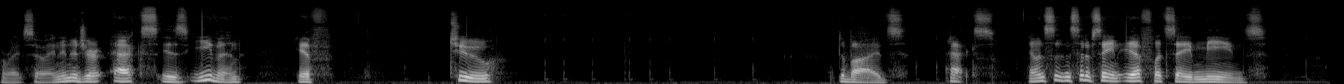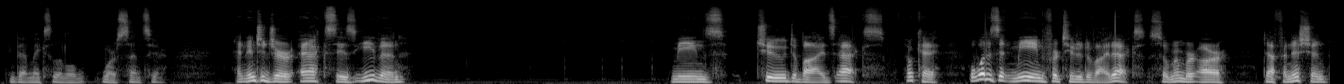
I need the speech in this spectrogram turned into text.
all right, so an integer x is even if 2 divides x. Now instead of saying if, let's say means. I think that makes a little more sense here. An integer x is even means 2 divides x. Okay, well, what does it mean for 2 to divide x? So remember our definition.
